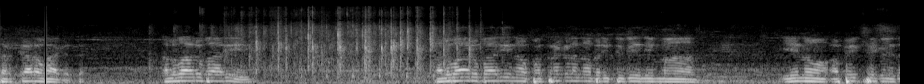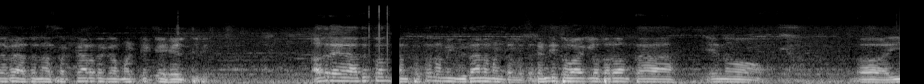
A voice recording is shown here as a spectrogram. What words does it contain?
ಸರ್ಕಾರವಾಗುತ್ತೆ. ಹಲವಾರು ಬಾರಿ ಹಲವಾರು ಬಾರಿ ನಾವು ಪತ್ರಗಳನ್ನು ಬರಿತೀವಿ, ನಿಮ್ಮ ಏನು ಅಪೇಕ್ಷೆಗಳಿದ್ದಾವೆ ಅದನ್ನು ಸರ್ಕಾರದ ಮಟ್ಟಕ್ಕೆ ಹೇಳ್ತೀವಿ. ಆದ್ರೆ ಅದಕ್ಕೊಂದು ಅಂತದ್ದು ನಮಗೆ ವಿಧಾನಮಂಡಲದ ಖಂಡಿತವಾಗ್ಲೂ ಬರುವಂತ ಏನು ಈ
